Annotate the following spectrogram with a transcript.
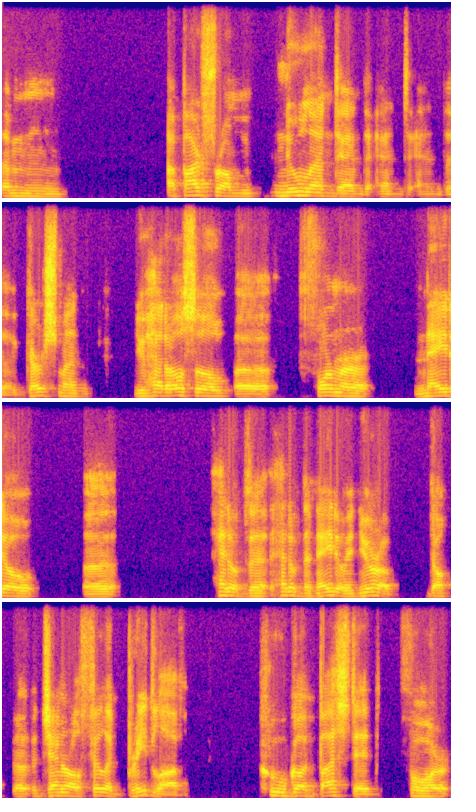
um, apart from Nuland and and and uh, Gershman, you had also uh, former NATO uh, head of the head of the NATO in Europe, Dr. General Philip Breedlove, who got busted for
